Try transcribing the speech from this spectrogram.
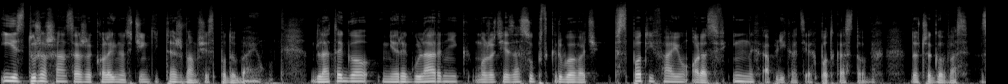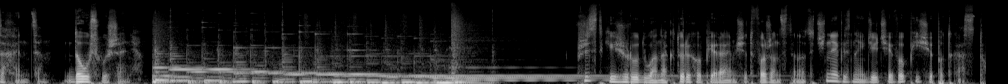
I jest duża szansa, że kolejne odcinki też Wam się spodobają. Dlatego nieregularnik możecie zasubskrybować w Spotify oraz w innych aplikacjach podcastowych, do czego Was zachęcam. Do usłyszenia. Wszystkie źródła, na których opierałem się tworząc ten odcinek, znajdziecie w opisie podcastu.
